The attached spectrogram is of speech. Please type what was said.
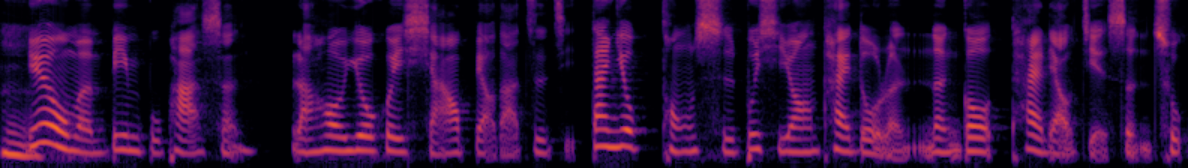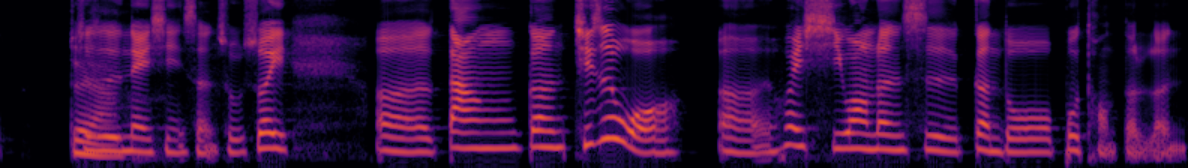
嗯。因为我们并不怕生，然后又会想要表达自己，但又同时不希望太多人能够太了解深处，就是内心深处。所以，呃，当跟其实我呃会希望认识更多不同的人，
